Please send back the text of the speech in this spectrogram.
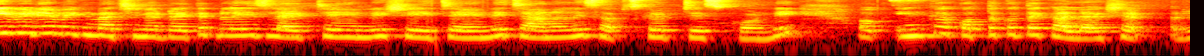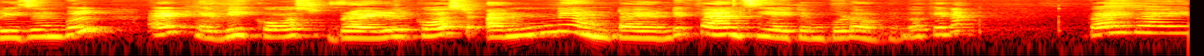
ఈ వీడియో మీకు నచ్చినట్టయితే ప్లీజ్ లైక్ చేయండి షేర్ చేయండి ఛానల్ని సబ్స్క్రైబ్ చేసుకోండి. ఇంకా కొత్త కొత్త collection reasonable and heavy cost bridal cost అన్నీ ఉంటాయండి. ఫ్యాన్సీ ఐటెం కూడా ఉంటుంది. ఓకేనా బాయ్ బాయ్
